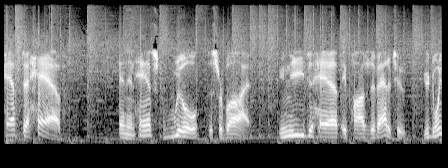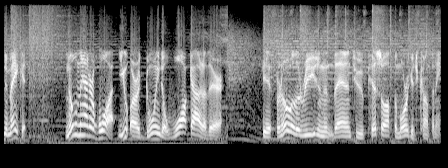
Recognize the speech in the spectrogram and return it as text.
have to have an enhanced will to survive. You need to have a positive attitude. You're going to make it. No matter what, you are going to walk out of there if for no other reason than to piss off the mortgage company.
